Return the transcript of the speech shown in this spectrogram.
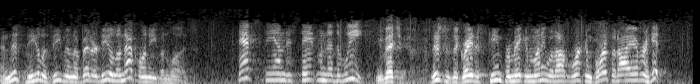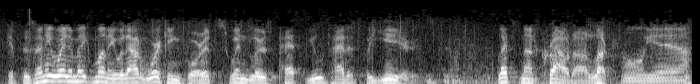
and this deal is even a better deal than that one even was. That's the understatement of the week. You betcha. This is the greatest scheme for making money without working for it that I ever hit. If there's any way to make money without working for it, swindler's pet, you've had it for years. Let's not crowd our luck. Oh, yeah.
